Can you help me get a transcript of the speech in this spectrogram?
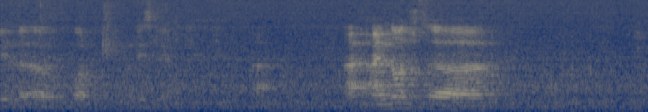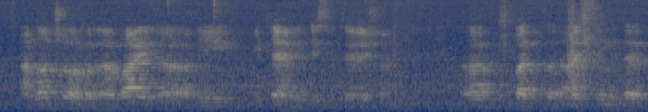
will work in this field. I, am not I'm not sure why we became in this situation, but I think that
